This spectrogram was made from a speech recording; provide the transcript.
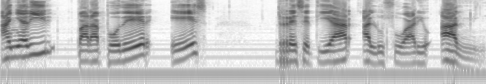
añadir para poder es resetear al usuario admin.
